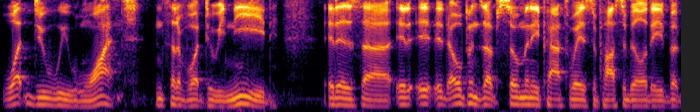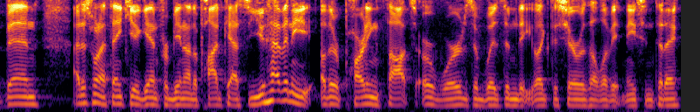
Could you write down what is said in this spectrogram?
what do we want instead of what do we need? It is uh, it, it opens up so many pathways to possibility. But ben i just want to thank you again for being on the podcast. Do you have any other parting thoughts or words of wisdom that you'd like to share with elevate nation today?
